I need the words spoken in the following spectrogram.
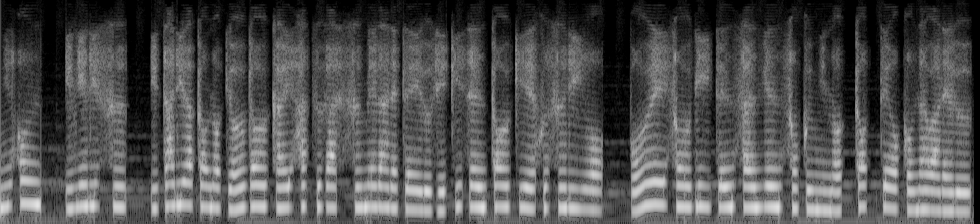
日本、イギリス、イタリアとの共同開発が進められている次期戦闘機 F3 を、防衛装備移転三原則にのっとって行われる。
